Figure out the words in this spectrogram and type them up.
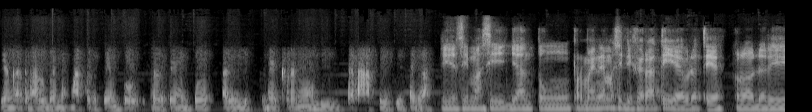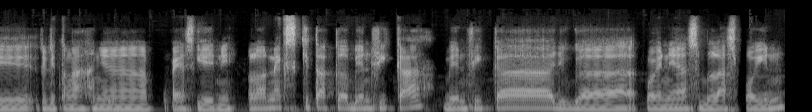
dia nggak terlalu banyak atur tempo atur tempo sekali strikernya di terapi sih saya Iya sih masih jantung permainannya masih di Verratti ya berarti ya. Kalau dari di tengahnya PSG ini. Kalau next kita ke Benfica, Benfica juga poinnya 11 poin.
